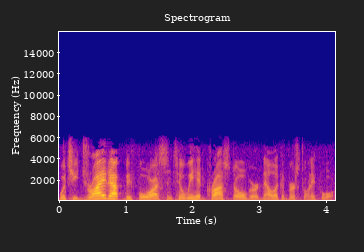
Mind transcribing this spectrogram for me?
which he dried up before us until we had crossed over. Now look at verse 24.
